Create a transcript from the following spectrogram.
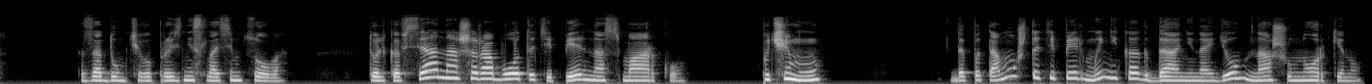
задумчиво произнесла Семцова. Только вся наша работа теперь на смарку. Почему? Да потому что теперь мы никогда не найдем нашу Норкину.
